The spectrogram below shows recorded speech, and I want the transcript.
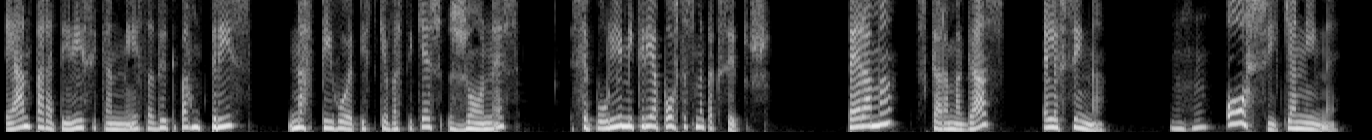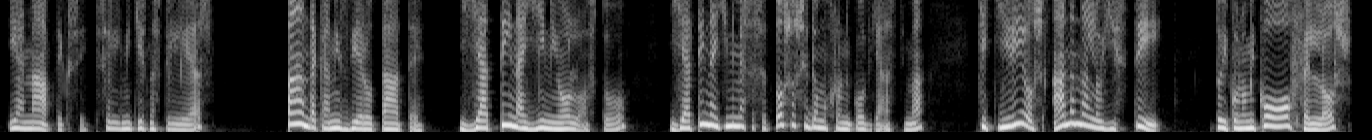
εάν παρατηρήσει κανείς, θα δει ότι υπάρχουν τρεις ναυπηγοεπισκευαστικές ζώνες σε πολύ μικρή απόσταση μεταξύ τους. Πέραμα, Σκαραμαγκάς, Ελευσίνα. Όση κι αν είναι η ανάπτυξη της ελληνικής ναυτιλίας, πάντα κανείς διαρωτάται γιατί να γίνει όλο αυτό, γιατί να γίνει μέσα σε τόσο σύντομο χρονικό διάστημα και κυρίως αν αναλογιστεί το οικονομικό όφελος,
